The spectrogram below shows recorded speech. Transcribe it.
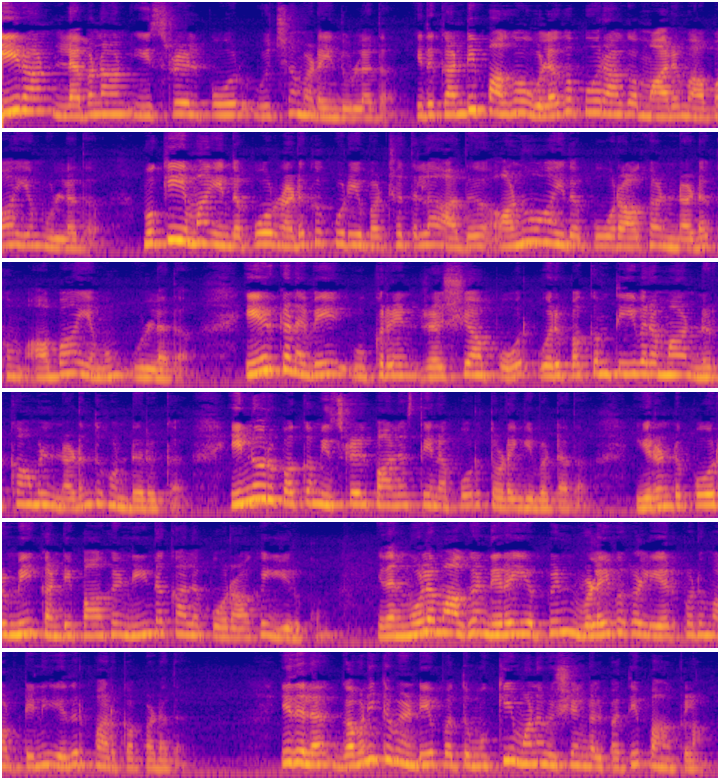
Iran Lebanon Israel போர் உச்சமடைந்துள்ளது. இது கண்டிப்பாக உலக போராக மாறும் அபாயம் உள்ளது. முக்கியமா இந்த போர் நடக்கக்கூடிய பட்சத்தில் அது அணு ஆயுத போராக நடக்கும் அபாயமும் உள்ளது. ஏற்கனவே உக்ரைன் ரஷ்யா போர் ஒரு பக்கம் தீவிரமா நிற்காமல் நடந்து கொண்டிருக்கு. இன்னொரு பக்கம் இஸ்ரேல் பாலஸ்தீன போர் தொடங்கிவிட்டது. இரண்டு போருமே கண்டிப்பாக நீண்ட கால போராக இருக்கும். இதன் மூலமாக நிறைய பின் விளைவுகள் ஏற்படும் அப்படின்னு எதிர்பார்க்கப்படுது இதுல கவனிக்க வேண்டிய பத்து முக்கியமான விஷயங்கள் பத்தி பார்க்கலாம்.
